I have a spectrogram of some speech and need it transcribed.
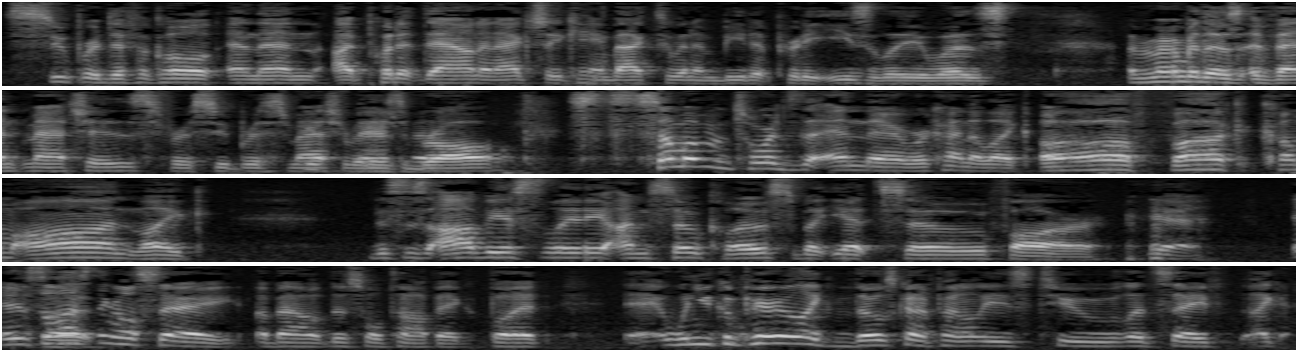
super difficult and then I put it down and actually came back to it and beat it pretty easily was I remember those event matches for Super Smash Bros. Brawl. Some of them towards the end there were kind of like, oh fuck, come on, like this is obviously I'm so close but yet so far. yeah. And it's the But- last thing I'll say about this whole topic, but eh, when you compare like those kind of penalties to, let's say, like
